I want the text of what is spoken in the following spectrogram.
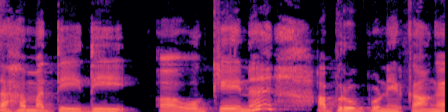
சஹமதி தி ஓகேன்னு அப்ரூவ் பண்ணியிருக்காங்க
